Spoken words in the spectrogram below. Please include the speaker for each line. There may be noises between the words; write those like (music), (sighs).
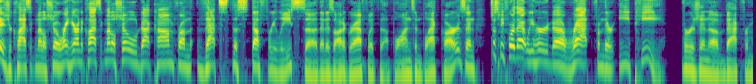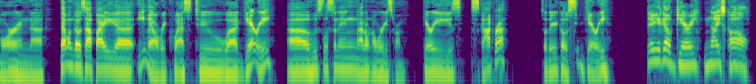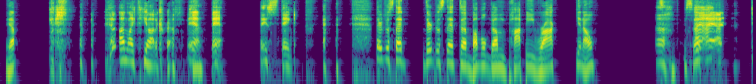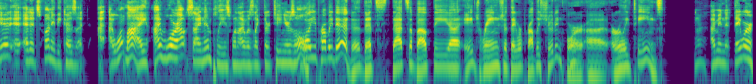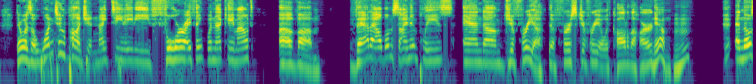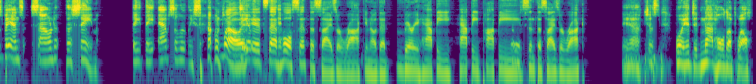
Speaker 1: It is your Classic Metal Show right here on the ClassicMetalShow.com from That's the Stuff release uh, that is autographed with uh, Blondes and Black Cars. And just before that, we heard uh, Ratt from their EP version of Back for More. And uh, that one goes out by uh, email request to uh, Gary, who's listening. I don't know where he's from. Gary's Scadra. So there you go, Gary.
Speaker 2: There you go, Gary. Nice call.
Speaker 1: Yep. (laughs)
Speaker 2: Unlike the autograph. Man, man. They stink. (laughs)
Speaker 1: they're just that they're just that uh, bubblegum poppy rock, you know.
Speaker 2: Uh, I, I, I did and it's funny because I, I won't lie. I wore out "Sign In Please" when I was like 13 years old.
Speaker 1: Well, you probably did. Uh, that's that's about the uh, age range that they were probably shooting for, uh, early teens.
Speaker 2: I mean, they were. There was a one-two punch in 1984, I think, when that came out, of um, that album, "Sign In Please," and um, Giuffria, the first Giuffria with "Call to the Heart."
Speaker 1: Yeah. Mm-hmm
Speaker 2: and those bands sound the same. They they absolutely (laughs) sound
Speaker 1: well. Damn- it's that whole synthesizer rock, you know, that very happy, happy poppy synthesizer rock.
Speaker 2: Yeah, just boy, it did not hold up well.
